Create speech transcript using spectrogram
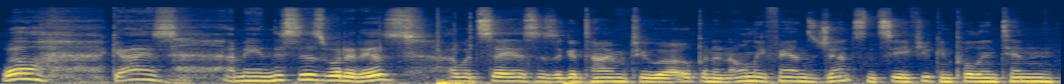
Well, guys, I mean, this is what it is. I would say this is a good time to uh, open an OnlyFans, gents, and see if you can pull in ten,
